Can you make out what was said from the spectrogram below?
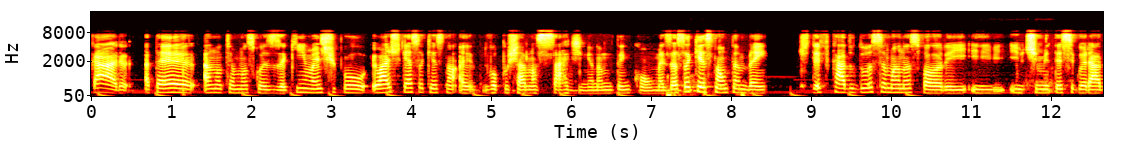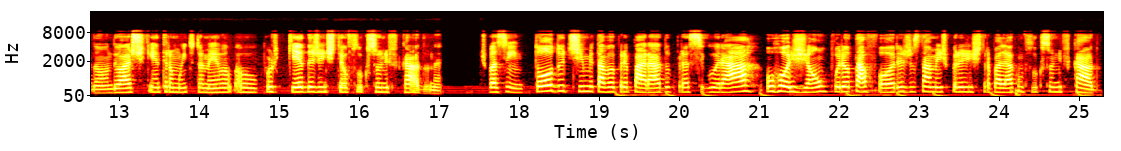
Cara, até anotei umas coisas aqui, mas, tipo, eu acho que essa questão. Vou puxar nossa sardinha, não tem como, mas essa questão também de ter ficado duas semanas fora e, e, e, o time ter segurado a onda, eu acho que entra muito também o, o, porquê da gente ter o fluxo unificado, né? Tipo assim, todo o time estava preparado para segurar o rojão por eu estar tá fora, justamente por a gente trabalhar com fluxo unificado.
